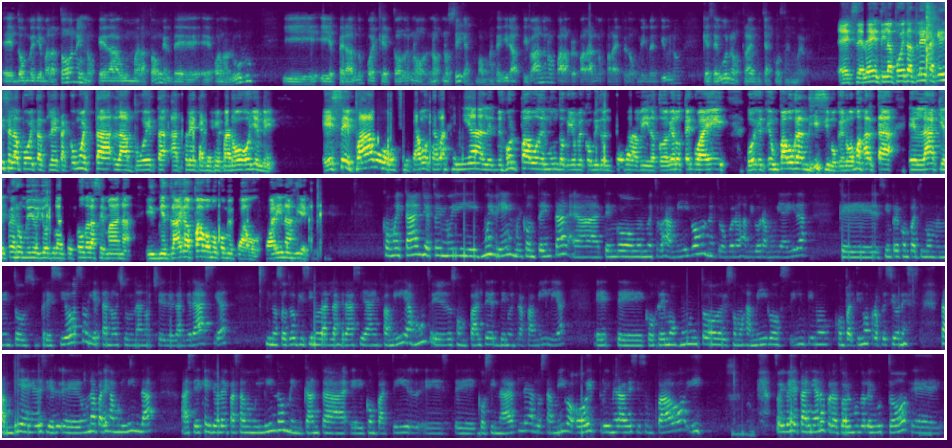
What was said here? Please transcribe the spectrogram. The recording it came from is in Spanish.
eh, dos medio maratones, nos queda un maratón, el de eh, Honolulu, y, esperando pues que todos nos, nos, nos sigan. Vamos a seguir activándonos para prepararnos para este 2021, que seguro nos trae muchas cosas nuevas. Excelente. ¿Y la poeta atleta? ¿Qué dice la poeta atleta? ¿Cómo está la poeta atleta que preparó? Óyeme, ese pavo, ese pavo estaba genial, el mejor pavo del mundo que yo me he comido en toda la vida. Todavía lo tengo ahí. Es un pavo grandísimo que nos vamos a hartar el Lucky, el perro mío y yo durante toda la semana. Y mientras haya pavo, vamos a comer pavo. Karina Rieke. ¿Cómo están? Yo estoy muy, muy bien, muy contenta. Uh, tengo nuestros amigos, nuestros buenos amigos Ramón y Aida que siempre compartimos momentos preciosos y esta noche una noche de dar gracias. Y nosotros quisimos dar las gracias en familia juntos y ellos son parte de nuestra familia. Este, corremos juntos, somos amigos íntimos, compartimos profesiones también, es decir, eh, una pareja muy linda. Así es que yo le he pasado muy lindo, me encanta eh, compartir, este, cocinarle a los amigos. Hoy primera vez hice un pavo y soy vegetariana, pero a todo el mundo le gustó. Eh,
